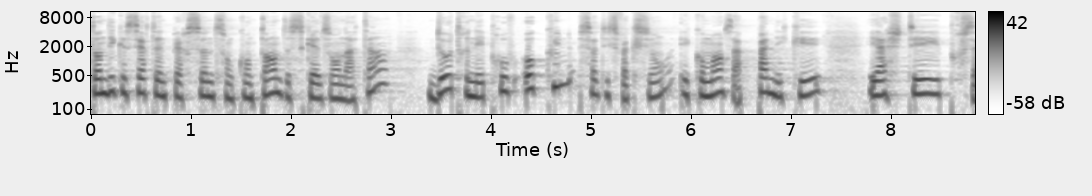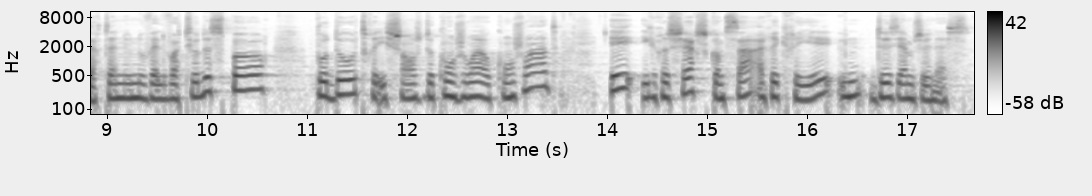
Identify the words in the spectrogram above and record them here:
Tandis que certaines personnes sont contentes de ce qu'elles ont atteint, d'autres n'éprouvent aucune satisfaction et commencent à paniquer et acheter pour certaines une nouvelle voiture de sport, pour d'autres ils changent de conjoint ou conjointe et ils recherchent comme ça à recréer une deuxième jeunesse.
